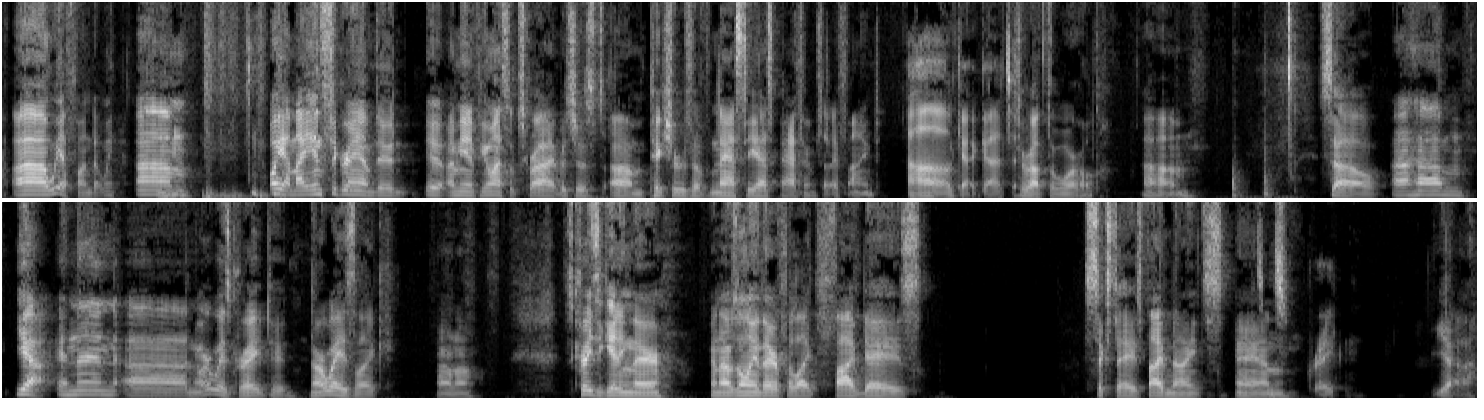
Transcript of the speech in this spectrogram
uh, we have fun, don't we? Um, Mm-hmm. oh yeah, my Instagram, dude. I mean, if you want to subscribe, it's just um, pictures of nasty ass bathrooms that I find Oh, okay, gotcha. throughout the world. Um, so, um, yeah, and then uh, Norway's great, dude. Norway's like, I don't know, it's crazy getting there, and I was only there for like five days, six days, five nights, and great. yeah.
